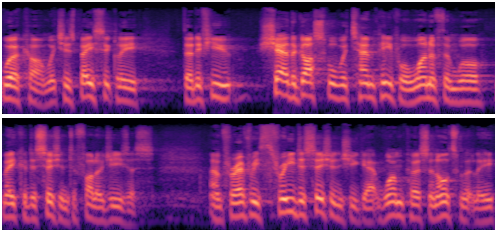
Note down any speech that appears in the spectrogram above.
work on, which is basically that if you share the gospel with 10 people, one of them will make a decision to follow Jesus. And for every three decisions you get, one person ultimately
